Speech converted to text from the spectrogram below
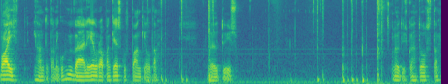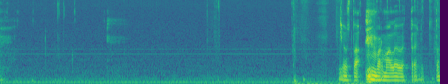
vaiht, ihan tota niin kuin hyvää, eli Euroopan keskuspankilta löytyisi löytyisiköhän tuosta josta varmaan löydettäisiin nyt tota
